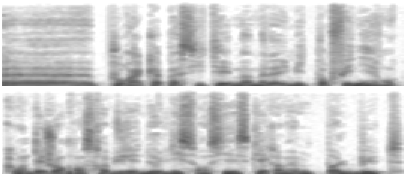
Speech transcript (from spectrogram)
Euh, pour incapacité, même à la limite pour finir, des gens qu'on sera obligé de licencier, ce qui est quand même pas le but,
